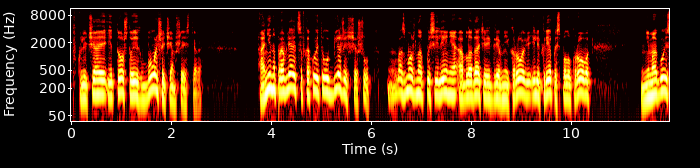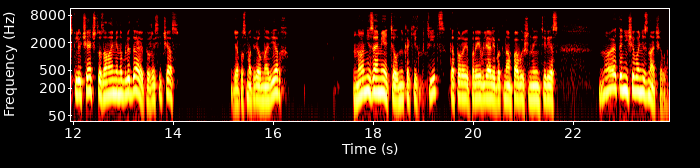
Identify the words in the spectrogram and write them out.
включая и то, что их больше, чем шестеро. Они направляются в какое-то убежище, Шут, возможно, поселение обладателей древней крови или крепость полукровок. Не могу исключать, что за нами наблюдают уже сейчас. Я посмотрел наверх, но не заметил никаких птиц, которые проявляли бы к нам повышенный интерес, но это ничего не значило.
